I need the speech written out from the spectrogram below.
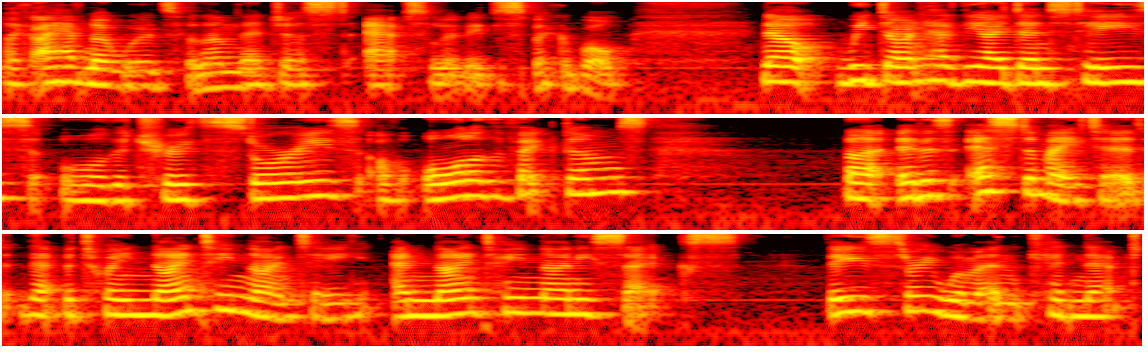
Like, I have no words for them. They're just absolutely despicable. Now, we don't have the identities or the truth stories of all of the victims, but it is estimated that between 1990 and 1996, these three women kidnapped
